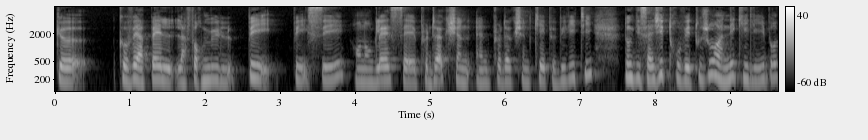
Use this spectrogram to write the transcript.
que Covey appelle la formule PPC, en anglais c'est Production and Production Capability, donc il s'agit de trouver toujours un équilibre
